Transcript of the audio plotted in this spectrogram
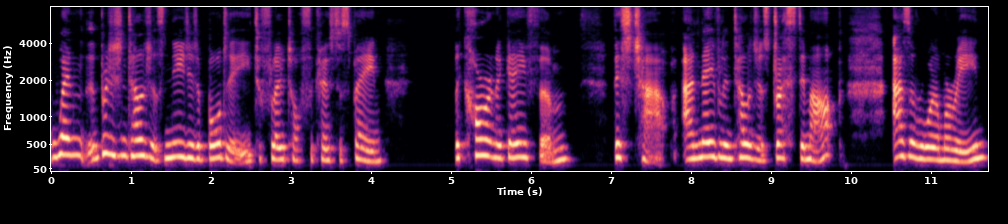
when British intelligence needed a body to float off the coast of Spain, the coroner gave them this chap, and naval intelligence dressed him up as a Royal Marine,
